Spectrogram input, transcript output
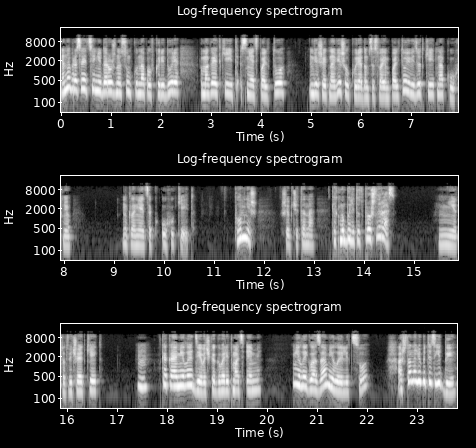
Она бросает синюю дорожную сумку на пол в коридоре, помогает Кейт снять пальто, вешает на вешалку рядом со своим пальто и ведет Кейт на кухню. Наклоняется к уху Кейт. «Помнишь?» — шепчет она. «Как мы были тут в прошлый раз?» «Нет», — отвечает Кейт. «Хм, какая милая девочка», — говорит мать Эмми. «Милые глаза, милое лицо. А что она любит из еды?»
